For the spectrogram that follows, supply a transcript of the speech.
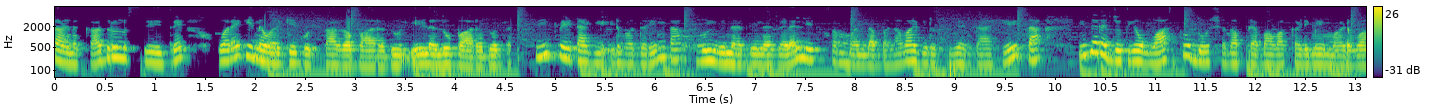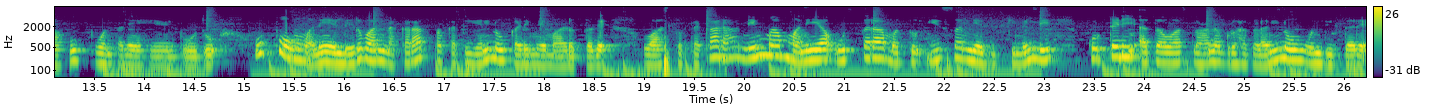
ಕಾರಣಕ್ಕಾದರೂ ಸ್ನೇಹಿತರೆ, ಹೊರಗಿನವರಿಗೆ ಗೊತ್ತಾಗಬಾರದು ಹೇಳಲು ಬಾರದು ಅಂತ ಸೀಕ್ರೆಟ್ ಆಗಿ ಇಡುವುದರಿಂದ ಮುಂದಿನ ದಿನಗಳಲ್ಲಿ ಸಂಬಂಧ ಬಲವಾಗಿರುತ್ತದೆ ಅಂತ ಹೇಳ್ತಾ, ಇದರ ಜೊತೆಗೆ ವಾಸ್ತು ದೋಷದ ಪ್ರಭಾವ ಕಡಿಮೆ ಮಾಡುವ ಉಪ್ಪು ಅಂತಲೇ ಹೇಳ್ಬೋದು. ಉಪ್ಪು ಮನೆಯಲ್ಲಿರುವ ನಕಾರಾತ್ಮಕತೆಯನ್ನು ಕಡಿಮೆ ಮಾಡುತ್ತದೆ. ವಾಸ್ತು ಪ್ರಕಾರ ನಿಮ್ಮ ಮನೆಯ ಉತ್ತರ ಮತ್ತು ಈಶಾನ್ಯ ದಿಕ್ಕಿನಲ್ಲಿ ಕೊಠಡಿ ಅಥವಾ ಸ್ನಾನಗೃಹಗಳನ್ನು ಹೊಂದಿದ್ದರೆ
